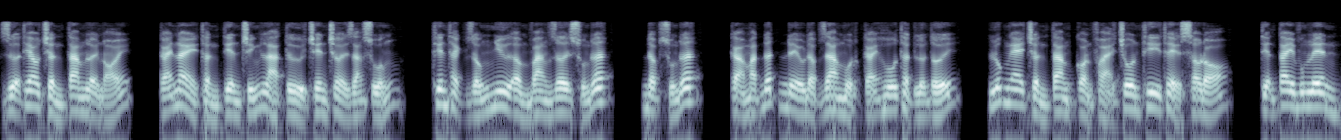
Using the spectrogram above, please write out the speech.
Dựa theo trần tam lời nói, cái này thần tiên chính là từ trên trời giáng xuống, thiên thạch giống như ẩm vàng rơi xuống đất, đập xuống đất, cả mặt đất đều đập ra một cái hố thật lớn tới. Lúc nghe trần tam còn phải chôn thi thể sau đó, tiện tay vung lên,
